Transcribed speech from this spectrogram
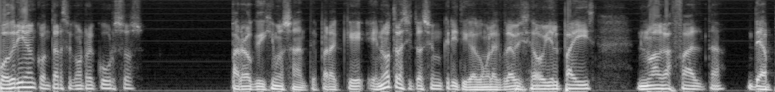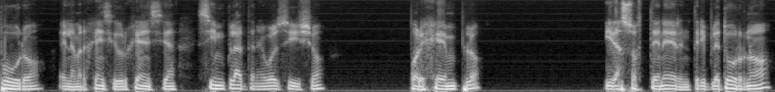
podrían contarse con recursos para lo que dijimos antes, para que en otra situación crítica como la que atraviesa hoy el país, no haga falta de apuro en la emergencia y de urgencia, sin plata en el bolsillo, por ejemplo, ir a sostener en triple turno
